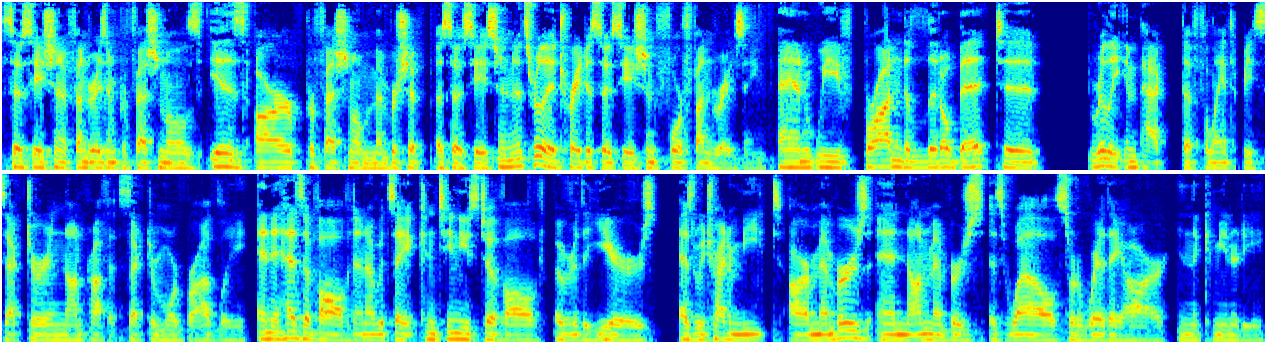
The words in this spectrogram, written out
Association of Fundraising Professionals is our professional membership association. It's really a trade association for fundraising. And we've broadened a little bit to really impact the philanthropy sector and nonprofit sector more broadly. And it has evolved, and I would say it continues to evolve over the years as we try to meet our members and non members as well, sort of where they are in the community.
